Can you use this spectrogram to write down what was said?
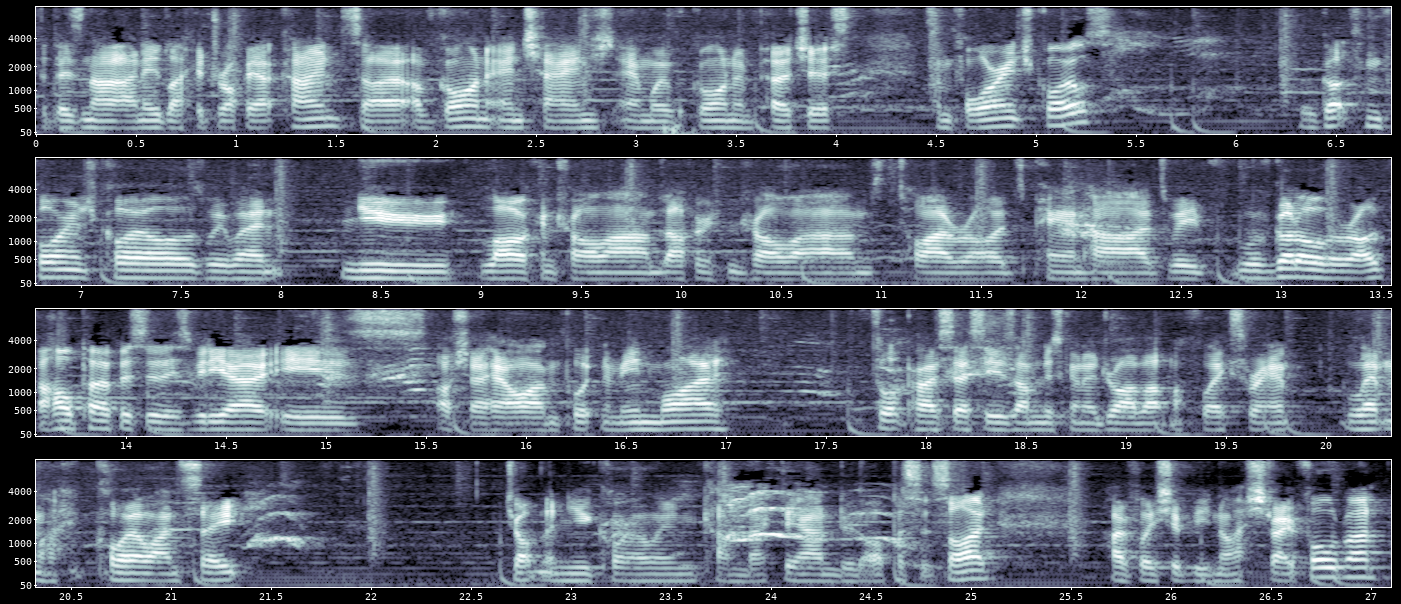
but there's no, I need like a dropout cone. So I've gone and changed and we've gone and purchased some four inch coils. We've got some four inch coils. We went new lower control arms, upper control arms, tie rods, panhards. We've, we've got all the rods. The whole purpose of this video is I'll show how I'm putting them in. My thought process is I'm just gonna drive up my flex ramp, let my coil unseat, drop the new coil in, come back down, do the opposite side. Hopefully should be a nice straightforward one.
